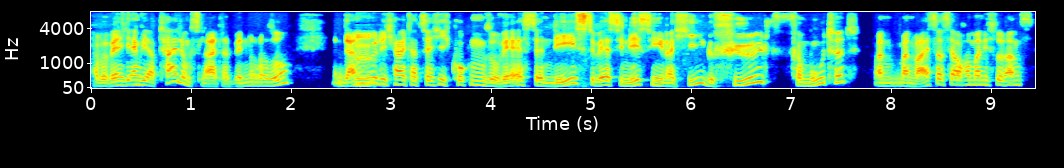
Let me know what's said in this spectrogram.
Aber wenn ich irgendwie Abteilungsleiter bin oder so, dann mhm. würde ich halt tatsächlich gucken, so wer ist der nächste, wer ist die nächste Hierarchie, gefühlt, vermutet. Man, man weiß das ja auch immer nicht so ganz.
